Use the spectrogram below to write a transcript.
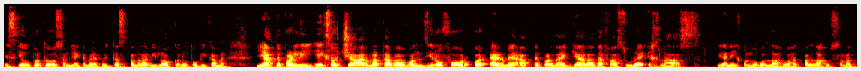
इसके ऊपर तो समझें कि मैं कोई दस पंद्रह वी लॉक करूँ तो भी कम है। ये आपने पढ़ ली 104 मरतबा 104 और एंड में आपने पढ़ना है 11 दफ़ा सूरह इखलास। यानी कुल्हु अल्लाह अल्लाह समद।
